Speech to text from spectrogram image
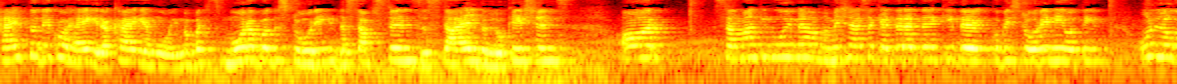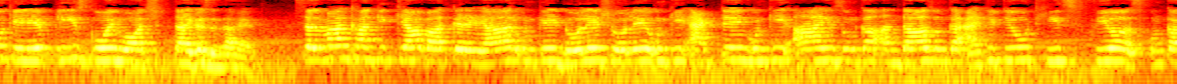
हाइप तो देखो, है ही, रखा है ये मूवी में but it's more about the story the substance the style the locations और सलमान की मूवी में हम हमेशा ऐसा कहते रहते हैं कि कोई स्टोरी नहीं होती। उन लोगों के लिए please go and watch tiger ज़िंदा है। सलमान खान की क्या बात करें यार? उनके डोले शोले, उनकी एक्टिंग उनकी आईज उनका अंदाज, उनका एटीट्यूड ही फियर्स उनका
